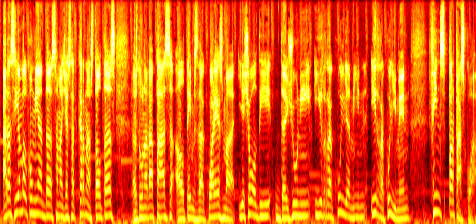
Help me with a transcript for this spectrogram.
ara sí, amb el comiat de Sa Majestat Carnestoltes, es donarà pas al temps de Quaresma, i això vol dir dejuni i recolliment, i recolliment fins per Pasqua.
